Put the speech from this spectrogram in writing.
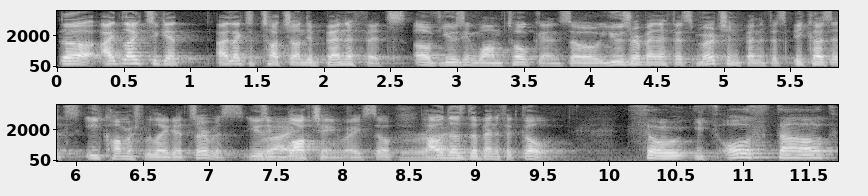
the, I'd like to get I'd like to touch on the benefits of using WAM token. So user benefits, merchant benefits, because it's e-commerce related service using right. blockchain, right? So right. how does the benefit go? So it's all start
